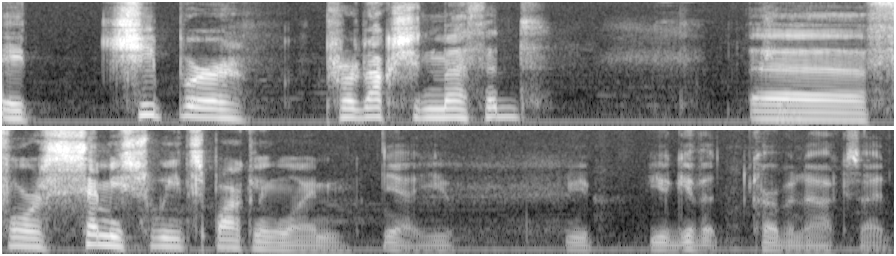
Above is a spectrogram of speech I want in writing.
a cheaper production method uh, for semi-sweet sparkling wine. Yeah, you, you you give it carbon dioxide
